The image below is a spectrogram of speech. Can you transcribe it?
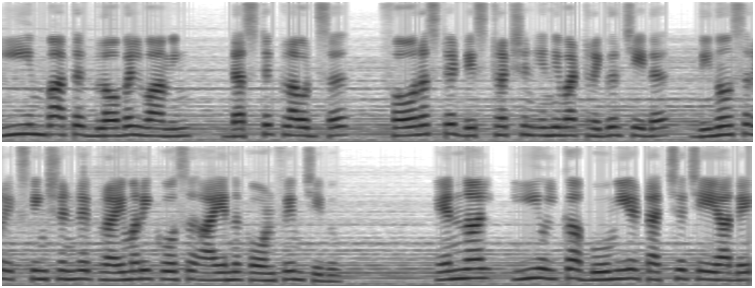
ഈ impact global warming dust clouds forest destruction എന്നിവ ട്രിഗർ ചെയ്ത് ദിനോസർ എക്സ്റ്റിങ്ഷന്റെ പ്രൈമറി കോസ് ആയെന്ന് കോൺഫേം ചെയ്തു. എന്നാൽ ഈ ഉൽക്ക ഭൂമിയെ ടച്ച് ചെയ്യാതെ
